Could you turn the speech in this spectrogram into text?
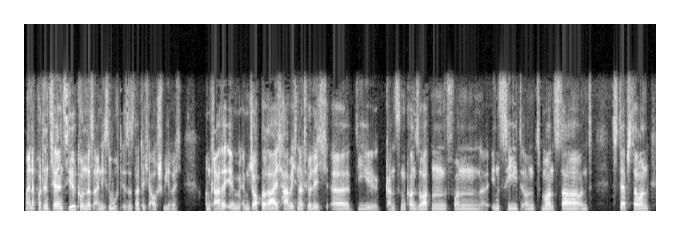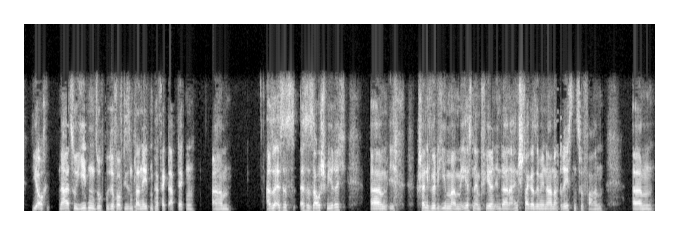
meiner potenziellen Zielkunden das eigentlich sucht, ist es natürlich auch schwierig. Und gerade im, im Jobbereich habe ich natürlich äh, die ganzen Konsorten von InSeed und Monster und Stepstone, die auch nahezu jeden Suchbegriff auf diesem Planeten perfekt abdecken. Ähm, also es ist, es ist auch schwierig. Ähm, ich, wahrscheinlich würde ich ihm am ehesten empfehlen, in dein Einsteigerseminar nach Dresden zu fahren. Ähm,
